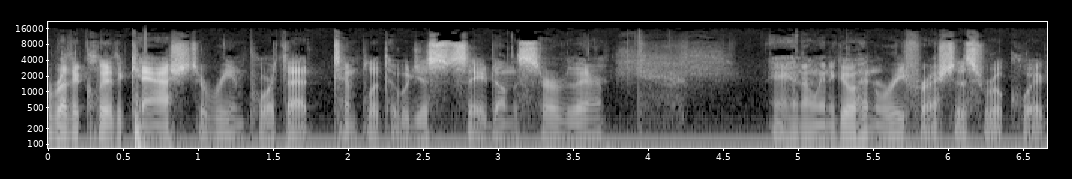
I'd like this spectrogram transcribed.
or rather clear the cache to re-import that template that we just saved on the server there. And I'm going to go ahead and refresh this real quick.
